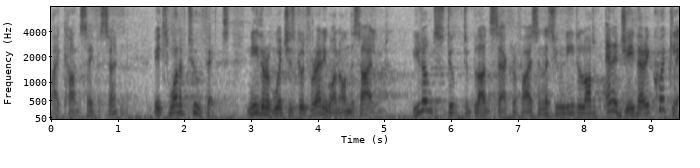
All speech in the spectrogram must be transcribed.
I can't say for certain. It's one of two things, neither of which is good for anyone on this island. You don't stoop to blood sacrifice unless you need a lot of energy very quickly.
